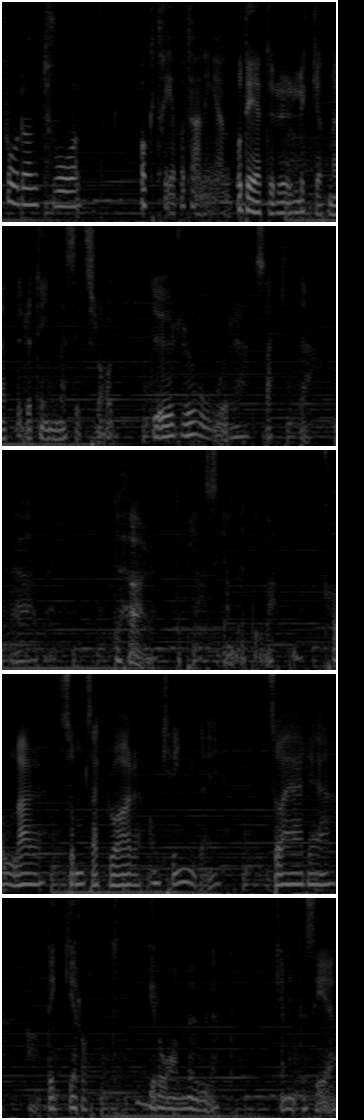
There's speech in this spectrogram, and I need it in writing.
fordon två och tre på tärningen. Och det är att du lyckas med ett rutinmässigt slag. Du ror sakta över. Du hör det plaskandet i vattnet. Kollar som sagt var omkring dig så är det, ja, det grått, gråmulet. Kan inte se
